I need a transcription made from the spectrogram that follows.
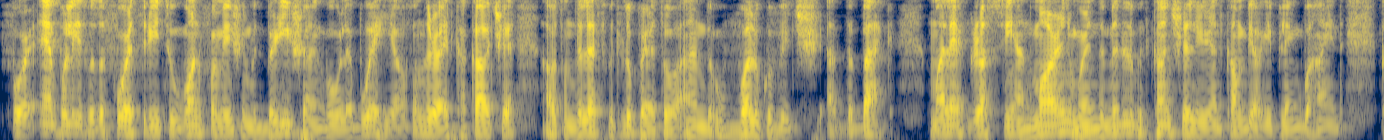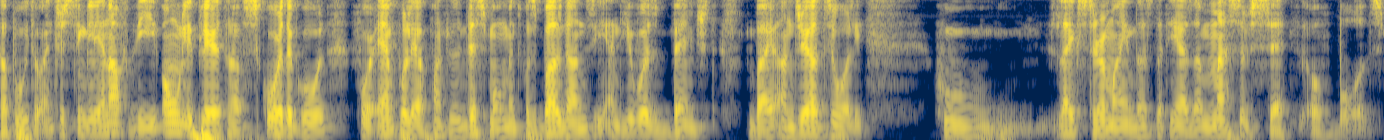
For Empoli, it was a 4-3-2-1 formation with Berisha and goal, Ebuehi out on the right, Cacace out on the left with Luperto and Walukiewicz at the back. Maleh, Grassi and Marin were in the middle with Cancellieri and Cambiaghi playing behind Caputo. Interestingly enough, the only player to have scored a goal for Empoli up until this moment was Baldanzi and he was benched by Andreazzoli, who likes to remind us that he has a massive set of balls.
